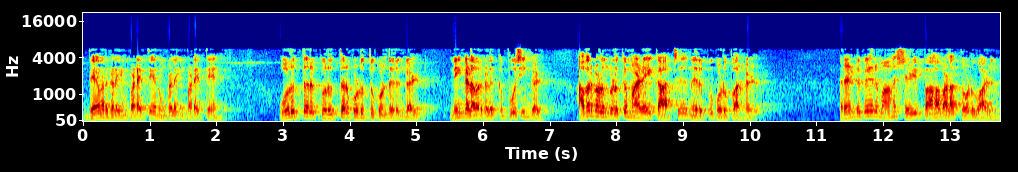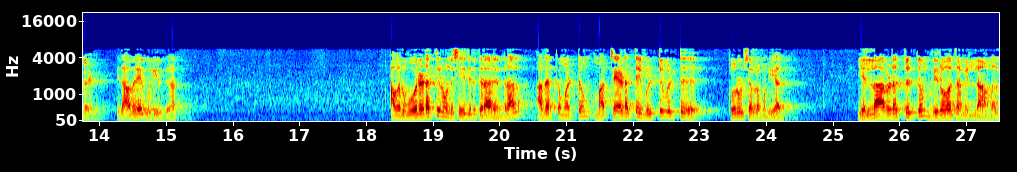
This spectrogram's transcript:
தேவர்களையும் படைத்தேன் உங்களையும் படைத்தேன். ஒருத்தருக்கொருத்தர் கொடுத்து கொண்டு இருங்கள் நீங்கள் அவர்களுக்கு பூசிங்கள். அவர்கள் உங்களுக்கு மழை காற்று நெருப்பு கொடுப்பார்கள். ரெண்டு பேருமாக செழிப்பாக வளத்தோடு வாழுங்கள். இது அவரே கூறியிருக்கிறார். அவர் ஓரிடத்தில் ஒன்று செய்திருக்கிறார் என்றால் அதற்கு மட்டும் மற்ற இடத்தை விட்டுவிட்டு பொருள் சொல்ல முடியாது. எல்லாவிடத்துக்கும் விரோதம் இல்லாமல்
